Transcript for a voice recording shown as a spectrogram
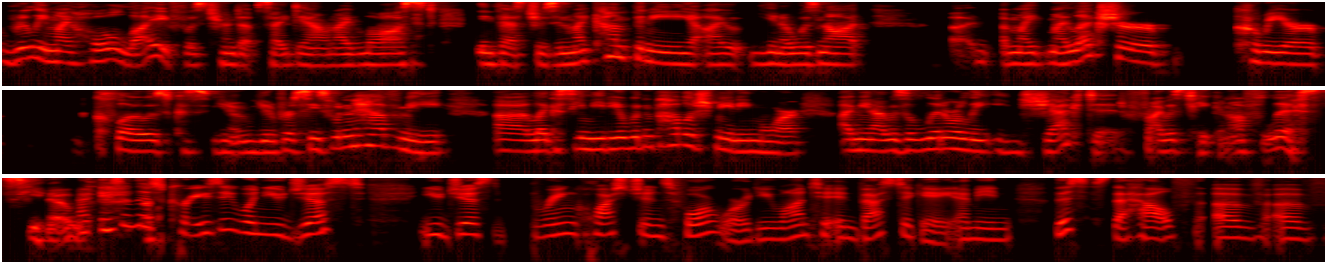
really my whole life was turned upside down. I lost investors in my company. I you know was not uh, my my lecture career closed because you know universities wouldn't have me uh, legacy media wouldn't publish me anymore. I mean i was literally ejected. I was taken off lists you know? Isn't this crazy when you just you just bring questions forward. You want to investigate. I mean this is the health of of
